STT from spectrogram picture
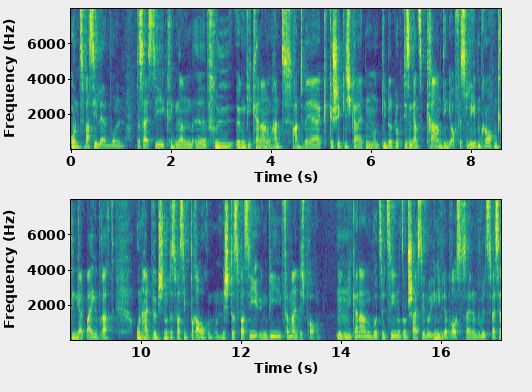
und was sie lernen wollen. Das heißt, die kriegen dann äh, früh irgendwie, keine Ahnung, Hand, Handwerk, Geschicklichkeiten und blablabla. Diesen ganzen Kram, den die auch fürs Leben brauchen, kriegen die halt beigebracht und halt wirklich nur das, was sie brauchen und nicht das, was sie irgendwie vermeintlich brauchen. Irgendwie, keine Ahnung, Wurzel ziehen und so ein Scheiß, den du eh nie wieder brauchst, es sei denn, du willst, weißt du?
